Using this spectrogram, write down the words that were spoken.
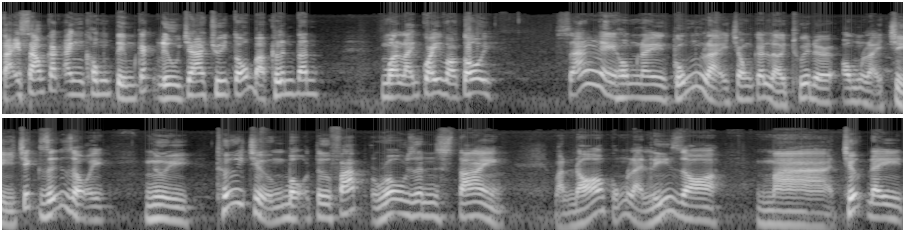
tại sao các anh không tìm cách điều tra truy tố bà Clinton mà lại quay vào tôi. Sáng ngày hôm nay cũng lại trong cái lời Twitter, ông lại chỉ trích dữ dội người Thứ trưởng Bộ Tư pháp Rosenstein và đó cũng là lý do mà trước đây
